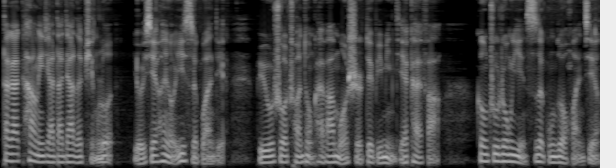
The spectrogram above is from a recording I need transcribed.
大概看了一下大家的评论，有一些很有意思的观点，比如说传统开发模式对比敏捷开发，更注重隐私的工作环境，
